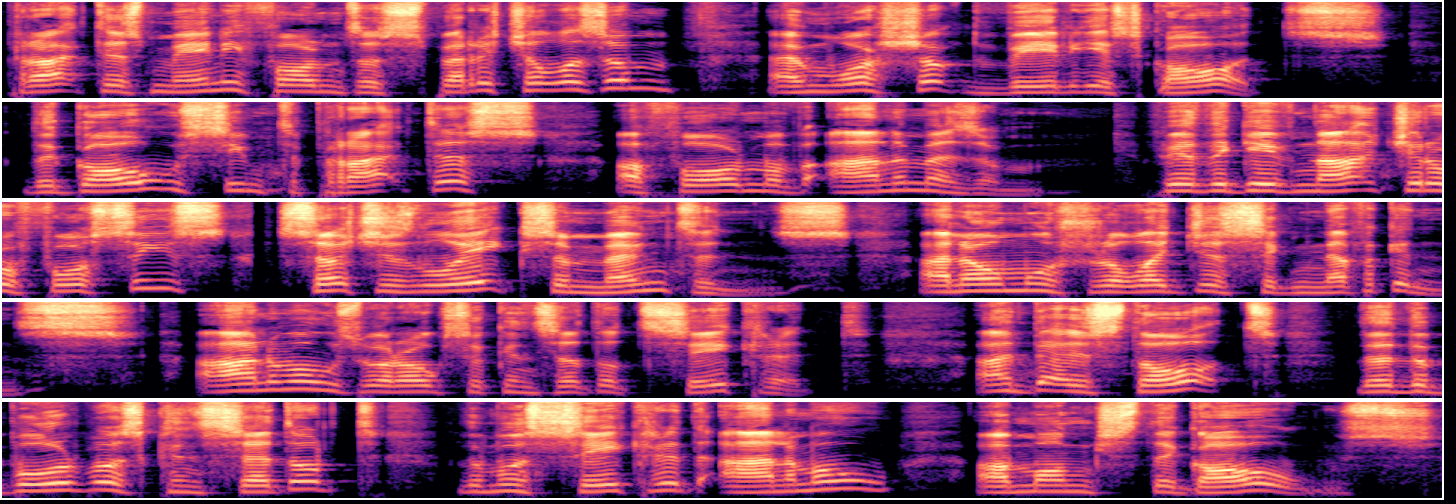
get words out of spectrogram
practiced many forms of spiritualism and worshipped various gods the Gauls seemed to practice a form of animism, where they gave natural forces, such as lakes and mountains, an almost religious significance. Animals were also considered sacred, and it is thought that the boar was considered the most sacred animal amongst the Gauls.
